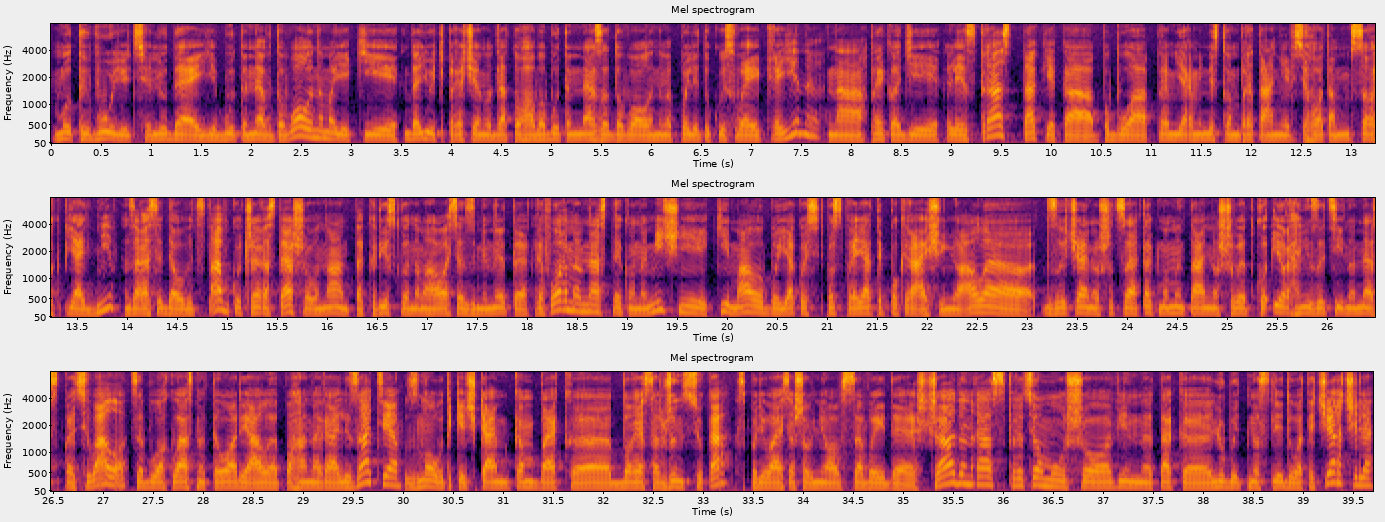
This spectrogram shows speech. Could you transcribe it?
мотивують людей бути невдоволеними, які дають причину для того, аби бути незадоволеними політикою своєї країни. На прикладі Ліз Траст, так яка побула прем'єр-міністром Британії всього там 45 днів. Зараз іде у відставку через те, що вона так різко намагалася змінити реформи, внести економічні, які мали би якось посприяти покращенню. Але звичайно, що це так моментально швидко і організаційно не спрацювало. Це була класна теорія, але погана реалізація. Знову таки чекаємо камбек е, Бориса Джунсюка. Сподіваюся, що в нього все вийде ще один раз. При цьому що він так е, любить наслідувати Черчилля,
